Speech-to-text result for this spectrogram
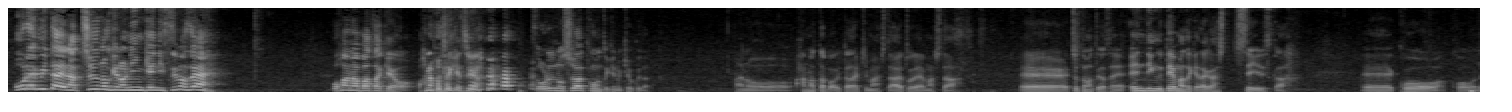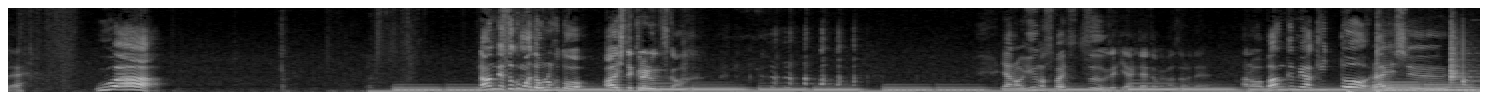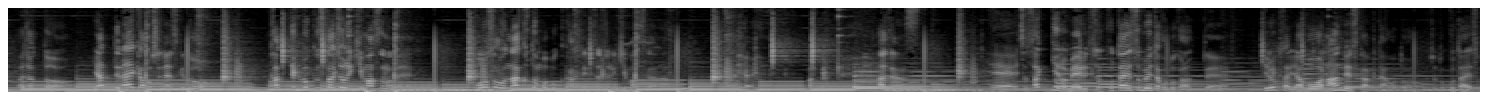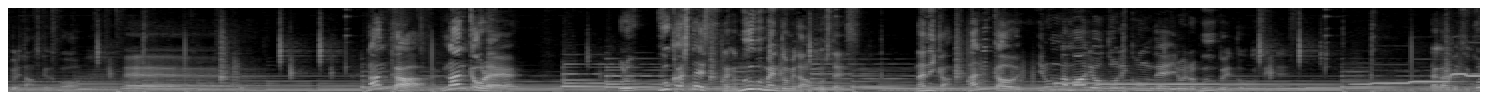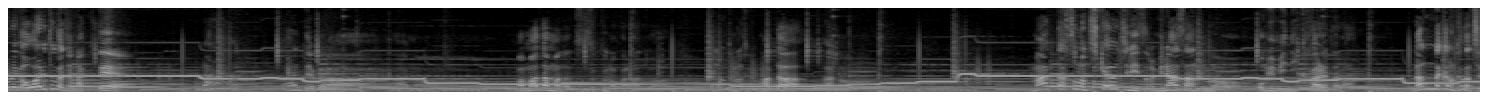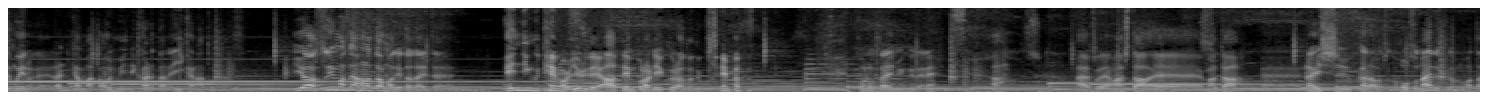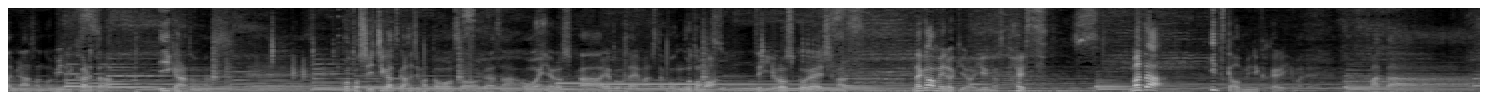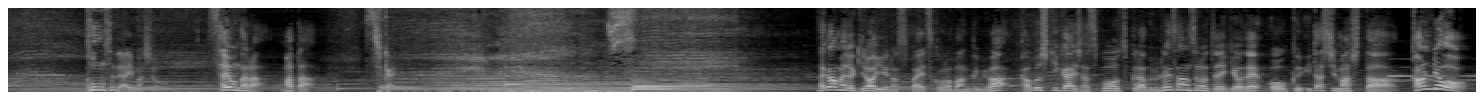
俺みたいな中の家の人間にすいません。お花畑を。お花畑違う。俺の小学校の時の曲だ。あの花束をいただきました。ありがとうございました。えーちょっと待ってくださいエンディングテーマだけ流していいですか？えーこうこうで。うわー！なんでそこまで俺のことを愛してくれるんですか？いやあの U のスパイス2ぜひやりたいと思いますのであの番組はきっと来週はちょっとやってないかもしれないですけど勝手に僕スタジオに来ますので放送なくとも僕勝手にスタジオに来ますから。ありがとうございます。えー、ちょっとさっきのメールで答えそびれたことがあって「ひろきさん野望は何ですか?」みたいなことをちょっと答えそびれたんですけどもえー、なんかなんか俺俺動かしたいです。なんかムーブメントみたいなの起こしたいです。何か何かをいろんな周りを取り込んでいろいろムーブメントを起こしていきたいです。だから別にこれが終わりとかじゃなくてななんていうかなあの、まあ、まだまだ続くのかなとは思ってますけどまたあのまたその近いうちにその皆さんのお耳にかかれたら何らかの形でもいいので何かまたお耳にかかれたらいいかなと思います。いやすいません花束までいただいて。エンディングテーマはゆるでアーテンポラリークラウドでございます。このタイミングでね。あありがとうございました、えーまた、えー来週からはちょっと放送ないですけどもまた皆さんのお耳にかかれたらいいかなと思います、えー今年1月から始まった放送皆さん応援よろしくあありがとうございました。今後ともぜひよろしくお願いします。長尾めろきのゆうのスパイス。またいつかお目にかかる日までまた今世で会いましょう。さようなら。また次回。中村きのゆうのスパイス。この番組は株式会社スポーツクラブルネサンスの提供でお送りいたしました。完了。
